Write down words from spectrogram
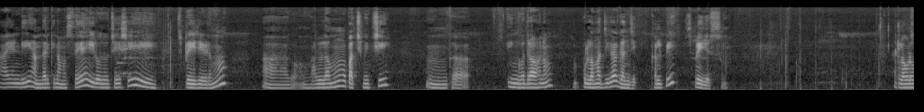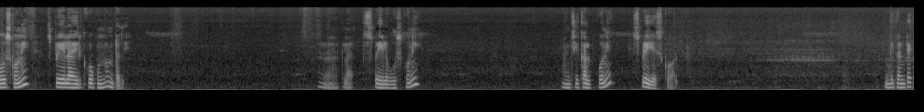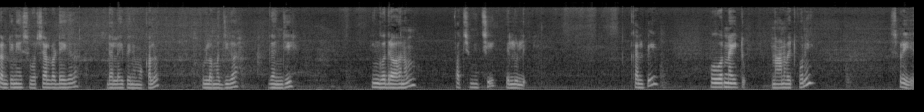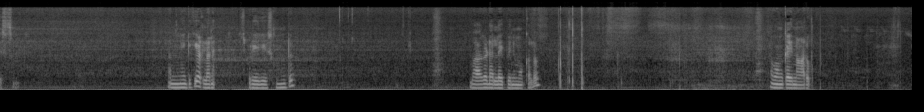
Hi అండి అందరికీ నమస్తే. ఈరోజు వచ్చేసి స్ప్రే చేయడము. అల్లము పచ్చిమిర్చి ఇంకా ఇంగువ ద్రావణం పుల్ల మజ్జిగ గంజి కలిపి స్ప్రే చేస్తున్నాం. అట్లా ఉడబోసుకొని స్ప్రేలా ఇరుక్కోకుండా ఉంటుంది. అట్లా స్ప్రేలో పోసుకొని మంచిగా కలుపుకొని స్ప్రే చేసుకోవాలి. ఎందుకంటే కంటిన్యూస్ వర్షాలు పడ్డాయి కదా డల్ అయిపోయినాయి మొక్కలు పుల్ల మజ్జిగ గంజి ఇంగో ద్రావణం పచ్చిమిర్చి వెల్లుల్లి కలిపి ఓవర్ నైట్ నానబెట్టుకొని స్ప్రే చేస్తుంది అన్నిటికీ అట్లానే. స్ప్రే చేసుకుంటూ బాగా డల్ అయిపోయినాయి మొక్కలు. వంకాయ నారు.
